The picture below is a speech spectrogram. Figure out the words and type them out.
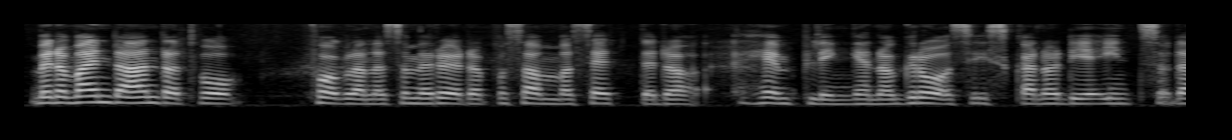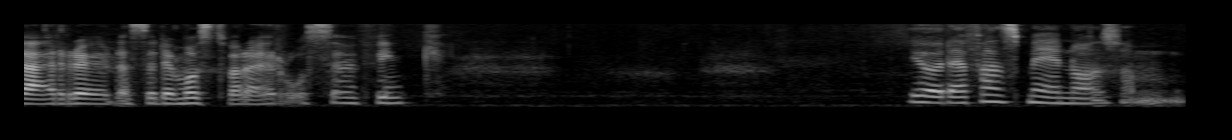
Men de enda andra två fåglarna som är röda på samma sätt är då hämplingen och gråsiskan och de är inte så där röda så det måste vara en rosenfink. Ja, där fanns med någon som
